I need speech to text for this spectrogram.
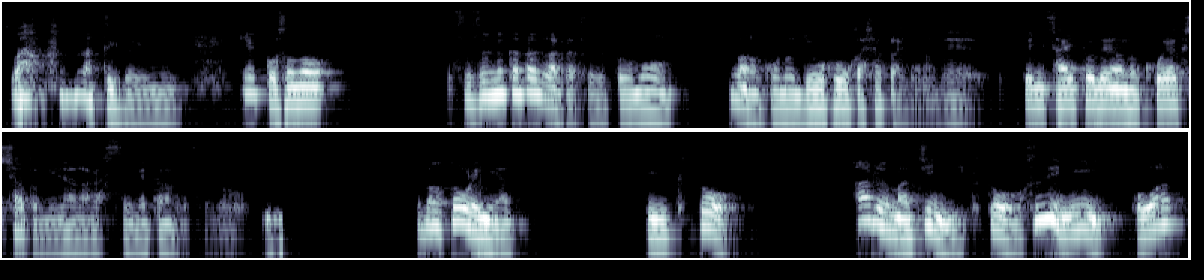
そ うなってきたときに、結構その、進め方からすると、もう、今のこの情報化社会なので、普通にサイトであの公約チャート見ながら進めたんですけど、その通りにやっていくと、ある街に行くと、すでに終わっ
